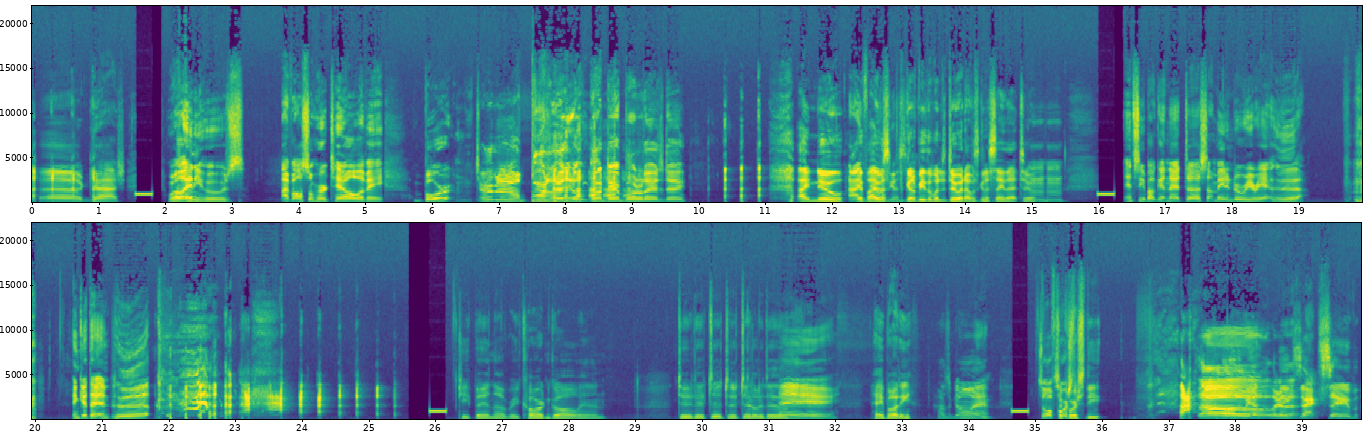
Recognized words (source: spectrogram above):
oh gosh. Well, anywho's, I've also heard tell of a bor. Goddamn Borderlands Day. I knew I if knew I was, was gonna gonna be the one to do it, I was gonna say that too. Mm-hmm. And see about getting that uh, something made into a and get that in. Ugh. Keeping the recording going. Do do do do do do. Hey. Hey, buddy. how's it going? So of So course, of course the oh, look at that. exact same.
